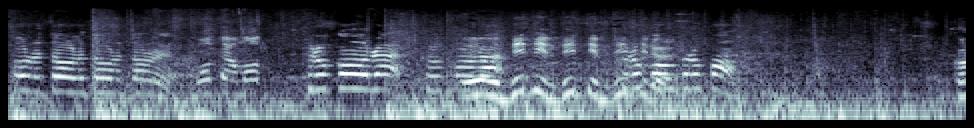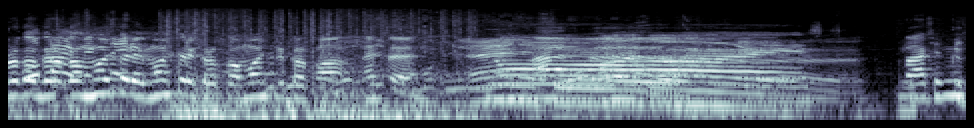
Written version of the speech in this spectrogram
取る取る取る取る持った持っ黒コン裏黒コン裏。え出てる出てる出黒てる。コン黒コンコロコロコロもう一人もう一人コロコロもう一人コロコロナイス。ナイス。タックいんだ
